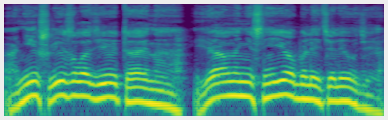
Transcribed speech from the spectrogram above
«Они шли за ладьей тайно. Явно не с нее были эти люди.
